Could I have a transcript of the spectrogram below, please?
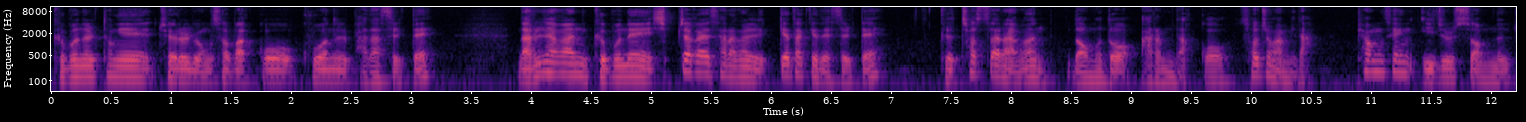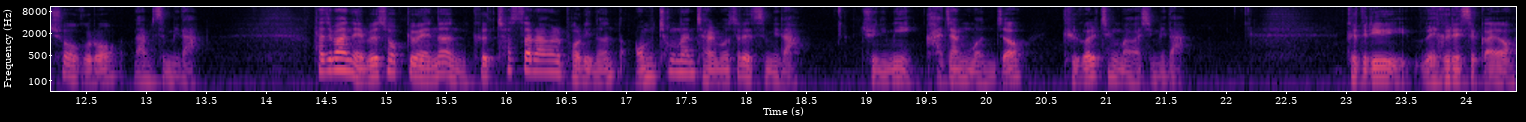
그분을 통해 죄를 용서받고 구원을 받았을 때, 나를 향한 그분의 십자가의 사랑을 깨닫게 됐을 때, 그 첫사랑은 너무도 아름답고 소중합니다. 평생 잊을 수 없는 추억으로 남습니다. 하지만 에베소 교회는 그 첫사랑을 버리는 엄청난 잘못을 했습니다. 주님이 가장 먼저 그걸 책망하십니다. 그들이 왜 그랬을까요?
